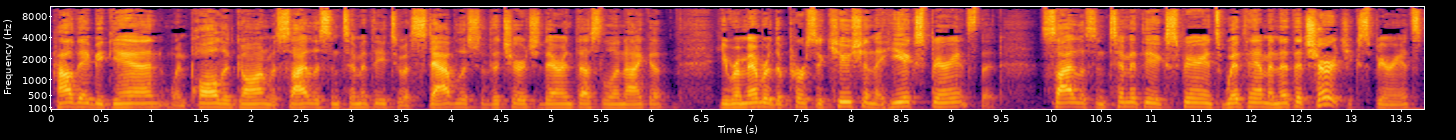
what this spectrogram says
how they began when Paul had gone with Silas and Timothy to establish the church there in Thessalonica. He remembered the persecution that he experienced, that Silas and Timothy experienced with him, and that the church experienced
